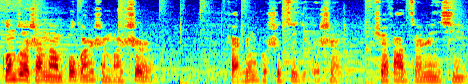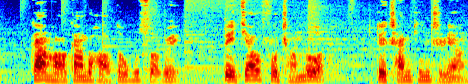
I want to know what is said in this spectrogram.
工作上呢，不管什么事儿，反正不是自己的事儿。缺乏责任心，干好干不好都无所谓，对交付承诺、对产品质量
